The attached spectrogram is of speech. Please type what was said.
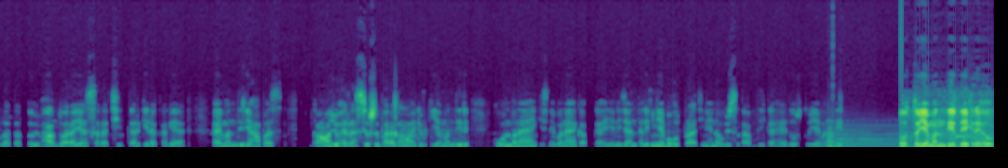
पुरातत्व विभाग द्वारा यह संरक्षित करके रखा गया है मंदिर। यहाँ पर गाँव जो है रहस्यों से भरा गाँव है क्योंकि यह मंदिर कौन बनाया है, किसने बनाया कब का है ये नहीं जानता, लेकिन ये बहुत प्राचीन है नौवीं शताब्दी का है दोस्तों ये मंदिर। दोस्तों ये मंदिर देख रहे हो,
